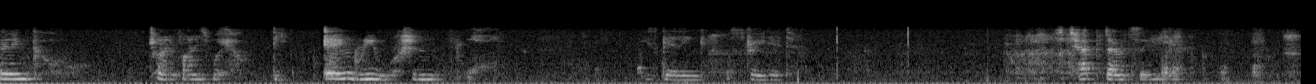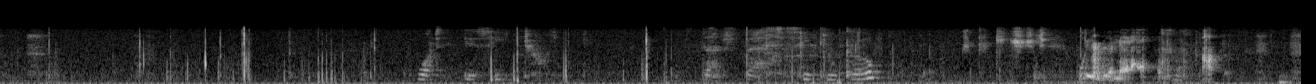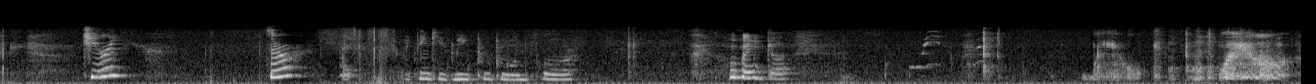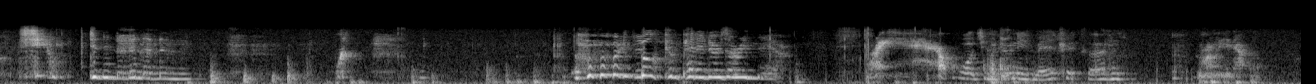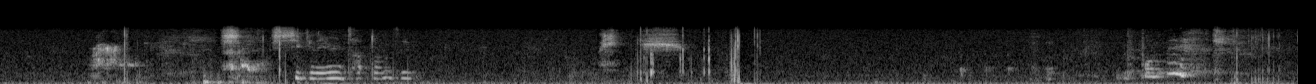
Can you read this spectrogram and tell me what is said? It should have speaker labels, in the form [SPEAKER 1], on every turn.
[SPEAKER 1] letting go. Trying to find his way out. The angry Russian wall. He's getting frustrated. Tap dancing. What is he doing? That's as fast as he can go. Chilly? Sir? I, I think he's being poo poo on the floor.
[SPEAKER 2] Oh my god.
[SPEAKER 1] Both competitors are in there.
[SPEAKER 2] what you were doing his matrix then? She can hear him tap dancing.
[SPEAKER 1] Funny.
